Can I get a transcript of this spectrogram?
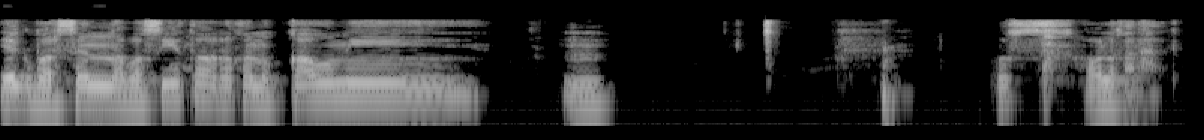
يكبر سنة بسيطة. الرقم القومي. بص هقول لك على حاجة.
